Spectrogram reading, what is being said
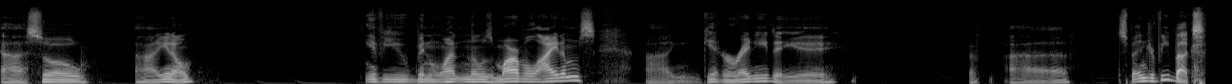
Uh, so, uh, you know, if you've been wanting those Marvel items, uh, get ready to uh, uh, spend your V bucks.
